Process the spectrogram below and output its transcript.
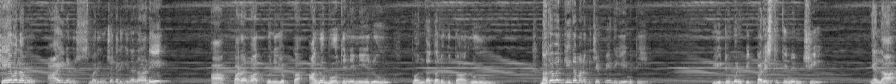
కేవలము ఆయనను స్మరించగలిగిన నాడే ఆ పరమాత్ముని యొక్క అనుభూతిని మీరు పొందగలుగుతారు. భగవద్గీత మనకు చెప్పేది ఏమిటి? ఇటువంటి పరిస్థితి నుంచి ఎలా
